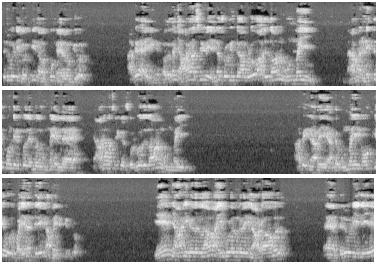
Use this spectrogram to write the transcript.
திருவடி பக்தி நமக்கும் மேலோங்கி வரும். ஆக இங்க முதல்ல ஞானாசிரியர் என்ன சொல்கின்றார்களோ அதுதான் உண்மை. நாம நினைத்துக் கொண்டிருப்பது என்பது உண்மை அல்ல. ஞானாசிரியர் சொல்வதுதான் உண்மை. ஆகையினாலே அந்த உண்மையை நோக்கிய ஒரு பயணத்திலே நாம இருக்கின்றோம். ஏன் ஞானிகள் எல்லாம் ஐம்புலன்களை நாடாமல் திருவடியிலேயே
